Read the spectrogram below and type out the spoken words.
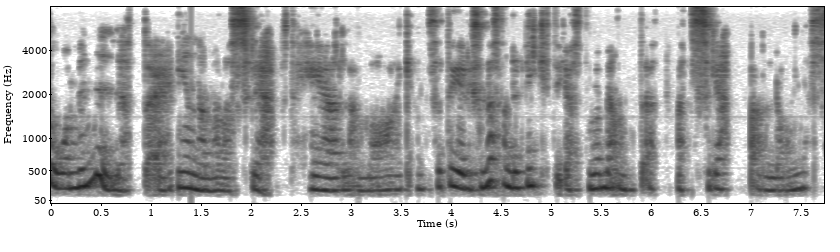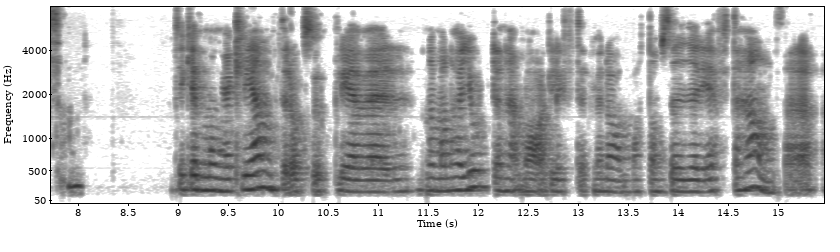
två minuter innan man har släppt hela magen. Så det är liksom nästan det viktigaste momentet, att släppa långsamt. Jag tycker att många klienter också upplever när man har gjort det här maglyftet med dem att de säger i efterhand så här att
